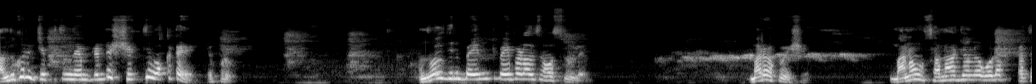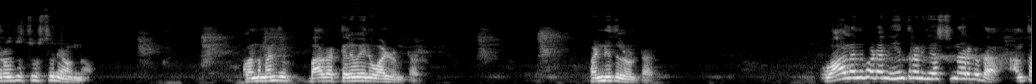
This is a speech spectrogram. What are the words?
అందుకని చెప్తుంది ఏమిటంటే శక్తి ఒకటే ఎప్పుడు. అందువల్ల దీనిపై నుంచి భయపడాల్సిన అవసరం లేదు. మరొక విషయం. మనం సమాజంలో కూడా ప్రతిరోజు చూస్తూనే ఉన్నాం. కొంతమంది బాగా తెలివైన వాళ్ళు ఉంటారు. పండితులు ఉంటారు. వాళ్ళని కూడా నియంత్రణ చేస్తున్నారు కదా. అంత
